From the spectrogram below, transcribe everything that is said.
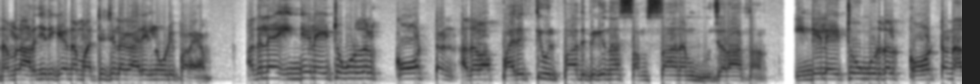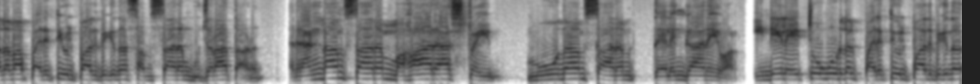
നമ്മൾ അറിഞ്ഞിരിക്കേണ്ട മറ്റു ചില കാര്യങ്ങളും കൂടി പറയാം. അതിലെ ഇന്ത്യയിൽ ഏറ്റവും കൂടുതൽ കോട്ടൺ അഥവാ പരുത്തി ഉൽപ്പാദിപ്പിക്കുന്ന സംസ്ഥാനം ഗുജറാത്താണ്. ഇന്ത്യയിൽ ഏറ്റവും കൂടുതൽ കോട്ടൺ അഥവാ പരുത്തി ഉൽപ്പാദിപ്പിക്കുന്ന സംസ്ഥാനം ഗുജറാത്താണ്. രണ്ടാം സ്ഥാനം മഹാരാഷ്ട്രയും മൂന്നാം സ്ഥാനം തെലങ്കാനയുമാണ്. ഇന്ത്യയിൽ ഏറ്റവും കൂടുതൽ പരുത്തി ഉൽപ്പാദിപ്പിക്കുന്ന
